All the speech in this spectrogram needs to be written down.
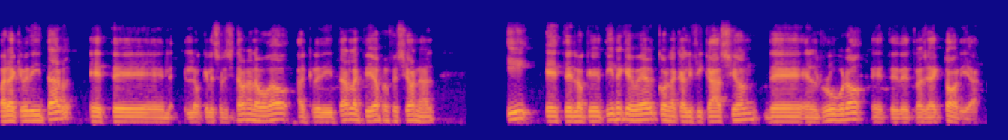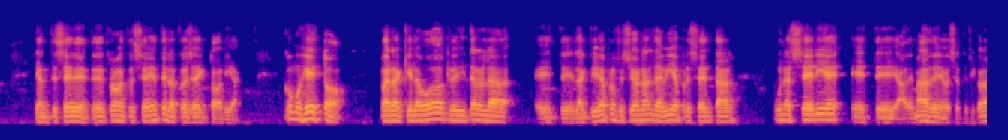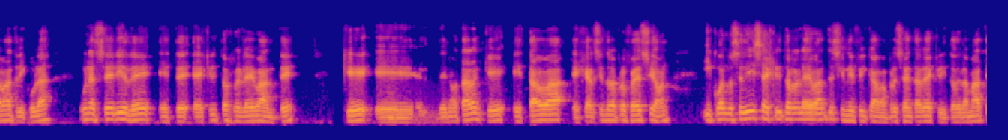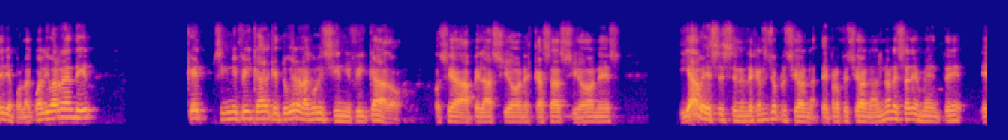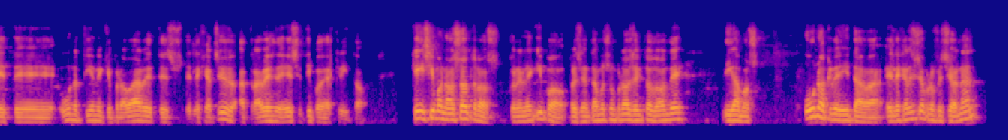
para acreditar este, lo que le solicitaban al abogado, acreditar la actividad profesional y este, lo que tiene que ver con la calificación del rubro este, de trayectoria y antecedente. Dentro del antecedente, la trayectoria. ¿Cómo es esto? Para que el abogado acreditara la, este, la actividad profesional debía presentar una serie, este, además de certificar la matrícula, una serie de este, escritos relevantes que eh, denotaran que estaba ejerciendo la profesión y cuando se dice escrito relevante significaba presentar escritos de la materia por la cual iba a rendir, que significa que tuvieran algún significado, o sea, apelaciones, casaciones, y a veces en el ejercicio profesional no necesariamente este, uno tiene que probar este, el ejercicio a través de ese tipo de escrito. ¿Qué hicimos nosotros con el equipo? Presentamos un proyecto donde, digamos, uno acreditaba el ejercicio profesional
